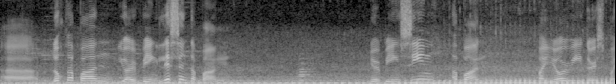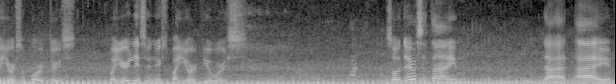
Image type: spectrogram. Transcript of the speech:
uh, looked upon, you are being listened upon, you're being seen upon by your readers, by your supporters, by your listeners, by your viewers. So there was a time that I've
